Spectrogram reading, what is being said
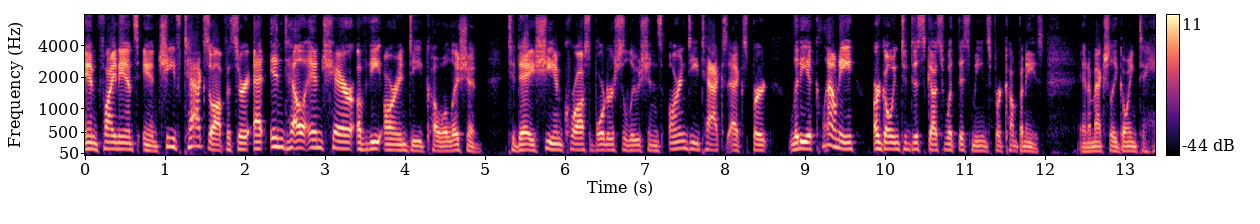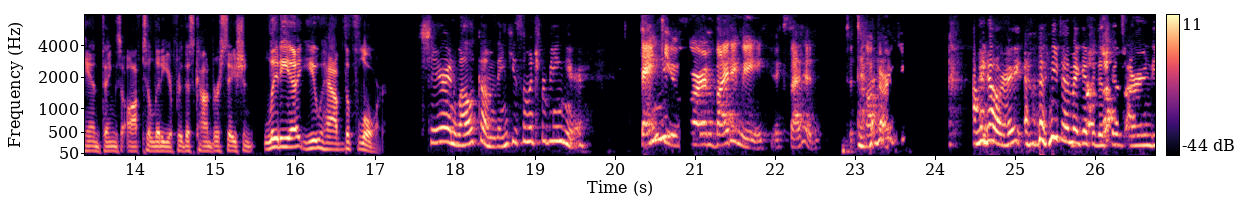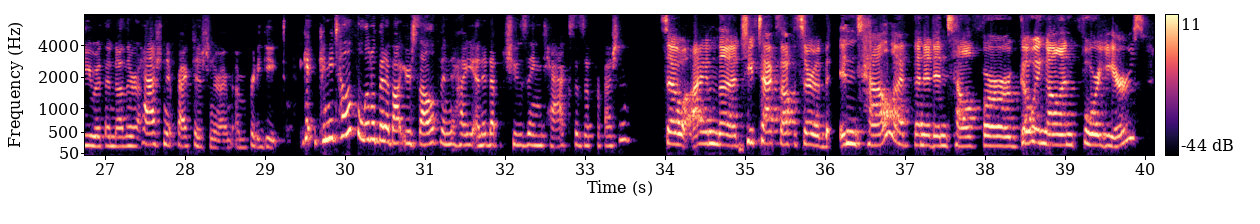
and Finance and Chief Tax Officer at Intel and Chair of the R&D Coalition. Today, she and Cross Border Solutions R&D tax expert Lydia Clowney are going to discuss what this means for companies. And I'm actually going to hand things off to Lydia for this conversation. Lydia, you have the floor. Sharon, welcome. Thank you so much for being here. Thank you for inviting me. Excited to talk R&D I know, right? Anytime I get to discuss R&D with another passionate practitioner, I'm, I'm pretty geeked. Can you tell us a little bit about yourself and how you ended up choosing tax as a profession? So I'm the chief tax officer of Intel. I've been at Intel for going on four years.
